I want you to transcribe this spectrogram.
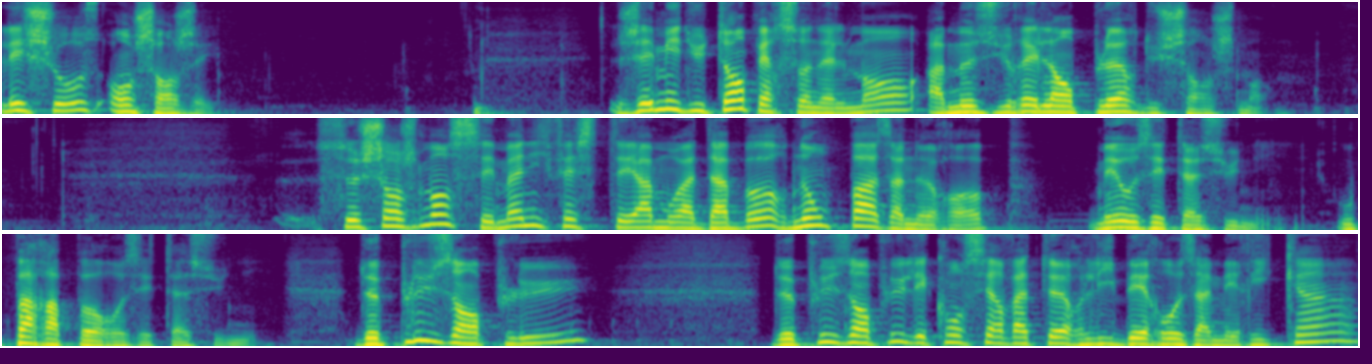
Les choses ont changé. J'ai mis du temps personnellement à mesurer l'ampleur du changement. Ce changement s'est manifesté à moi d'abord non pas en Europe, mais aux États-Unis, ou par rapport aux États-Unis. De plus en plus, de plus en plus les conservateurs libéraux américains,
